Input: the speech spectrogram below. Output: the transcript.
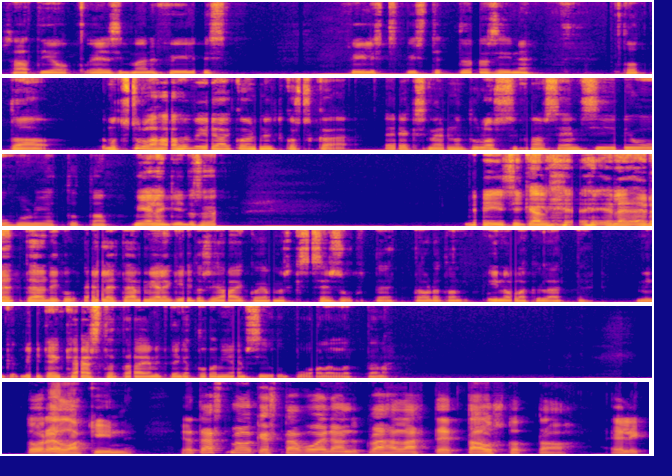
saatiin jo ensimmäinen fiilis, fiilis pistettyä sinne. Tota, mutta sulla on hyviä aikoja nyt, koska X-Men on tulossa kanssa MCU-hun ja tota, mielenkiintoisia niin, sikäli edetään, niin kuin, eletään mielenkiintoisia aikoja myöskin sen suhteen, että odotan innolla kyllä, että miten kästetään ja miten toimii MCU-puolella tänä. Todellakin. Ja tästä me oikeastaan voidaan nyt vähän lähteä taustottaa. Eli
